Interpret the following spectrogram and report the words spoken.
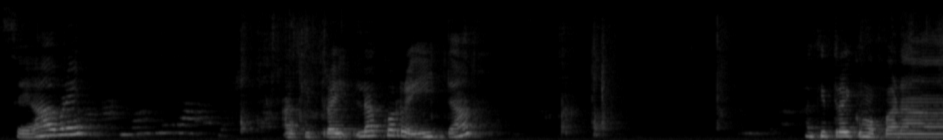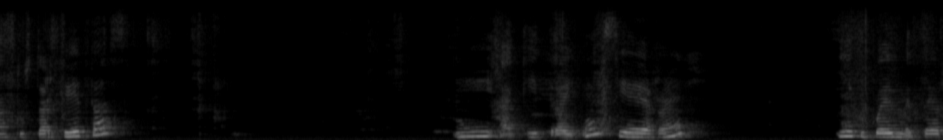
se abre. Aquí trae la correíta. Aquí trae como para tus tarjetas. Y aquí trae un cierre. Y aquí puedes meter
